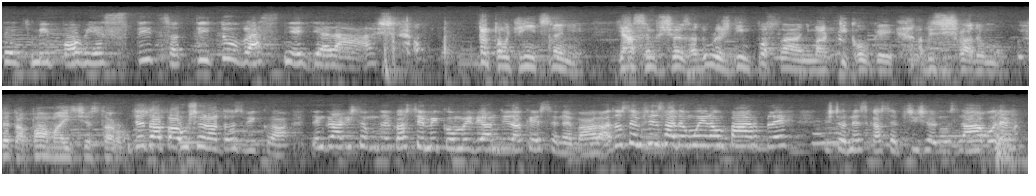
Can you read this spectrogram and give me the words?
teď mi pověz ty, co ty tu vlastně děláš. Do toho ti nic není. Já jsem přišel za důležitým posláním, ale ty koukej, aby si šla domů. Teta pá má jistě starost. Teta Pa už je na to zvyklá. Tenkrát, když jsem utekla s těmi komedianty, také se nebála. A to jsem přišla domů jenom pár blech, když to dneska se přišel s návodem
